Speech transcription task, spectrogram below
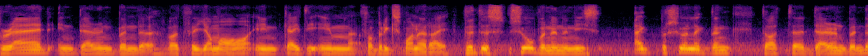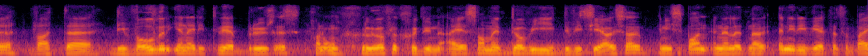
Brad en Darren Binder wat vir Yamaha en KTM fabriekspanne ry. Dit is so winnende nuus ek persoonlik dink dat uh, Darren Binde wat uh, die wilder een uit die twee broers is, gaan ongelooflik goed doen. Hy is saam met Dovi Divizioso in die span en hulle het nou in hierdie week wat verby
